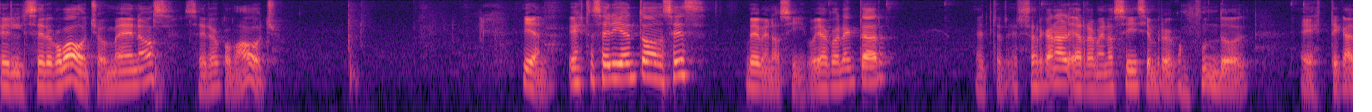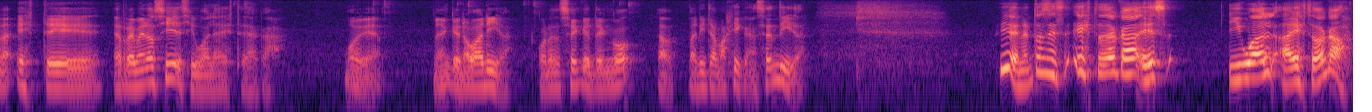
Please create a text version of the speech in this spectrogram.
el 0,8 menos 0,8. Bien, esto sería entonces B menos I. Voy a conectar el tercer canal, R menos I, siempre me confundo. Este, este R menos I es igual a este de acá. Muy bien, ven que no varía. Acuérdense que tengo la varita mágica encendida. Bien, entonces esto de acá es igual a esto de acá.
